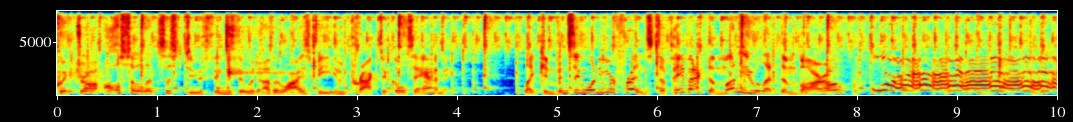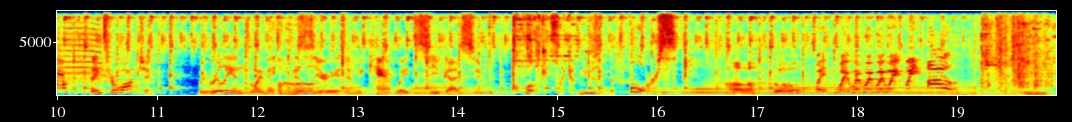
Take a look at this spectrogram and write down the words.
Quickdraw also lets us do things that would otherwise be impractical to animate. Like convincing one of your friends to pay back the money you let them borrow. Thanks for watching. We really enjoy making this series, and we can't wait to see you guys soon. Look, it's like I'm using the force. Oh, oh, wait, wait, wait, wait, wait, wait, wait, oh!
